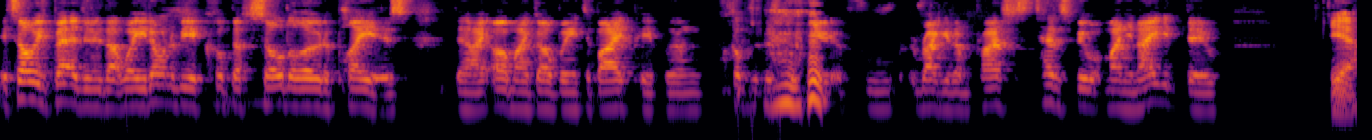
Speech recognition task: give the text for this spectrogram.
It's always better doing it that way. You don't want to be a club that's sold a load of players. They're like, oh my god, we need to buy people, and clubs are just ragged on prices. It tends to be what Man United do. yeah,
